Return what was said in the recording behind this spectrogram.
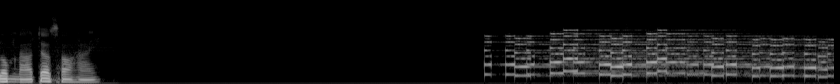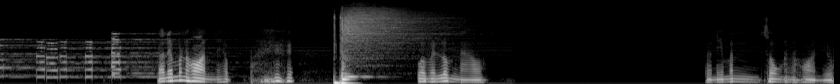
ลมหนาวเจ้าสาวหาย อนนี้มันห่อนนะครับว่าป็นร่มหนาว ตอนนี้มันทรงหันห่อนอยู่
